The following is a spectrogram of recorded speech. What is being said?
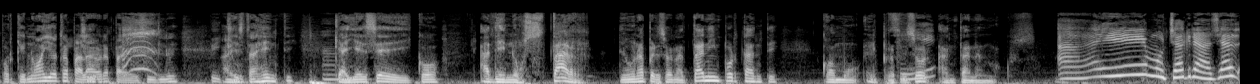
porque no hay otra palabra para decirle a esta gente que ayer se dedicó a denostar de una persona tan importante como el profesor ¿Sí? Antanas Mocus. Ay, muchas gracias.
